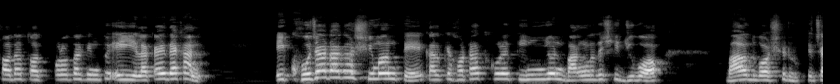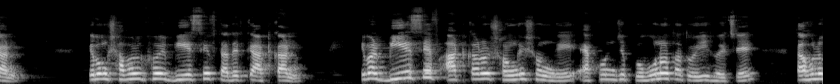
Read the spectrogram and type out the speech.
সদা তৎপরতা কিন্তু এই এলাকায় দেখান। এই খোজাডাঙ্গা সীমান্তে কালকে হঠাৎ করে তিনজন বাংলাদেশি যুবক ভারতবর্ষে ঢুকতে চান এবং স্বাভাবিকভাবে বিএসএফ তাদেরকে আটকান। এবার বিএসএফ আটকানোর সঙ্গে সঙ্গে এখন যে প্রবণতা তৈরি হয়েছে, তা হলো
